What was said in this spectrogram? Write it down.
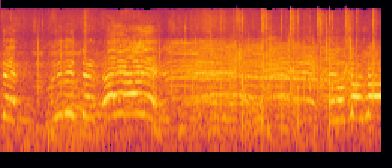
límite! ¡El límite! ¡Dale, dale! ¡Pero yo, yo!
